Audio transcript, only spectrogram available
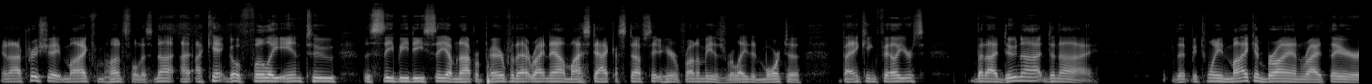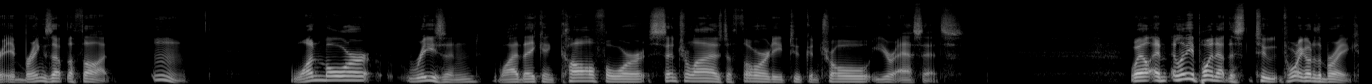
and I appreciate Mike from Huntsville. It's not I, I, can't go fully into the CBDC. I'm not prepared for that right now. My stack of stuff sitting here in front of me is related more to banking failures, but I do not deny that between Mike and Brian right there, it brings up the thought. Hmm, one more reason why they can call for centralized authority to control your assets. Well, and, and, let me point out this too before I go to the break.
